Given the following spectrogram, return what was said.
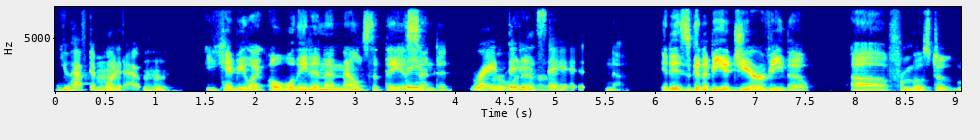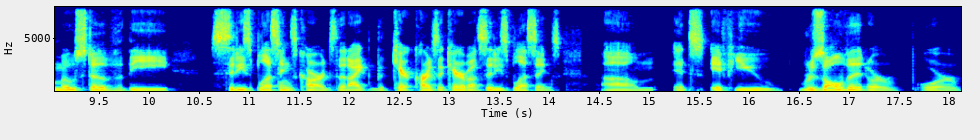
you have to point Mhm, it out. mhm. You can't be like, oh well, they didn't announce that they They- ascended. Right. Or They didn't say it. No, it is going to be a GRV though. Uh, from most of most of the city's blessings cards that I the care, cards that care about city's blessings. Um, it's if you resolve it or or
